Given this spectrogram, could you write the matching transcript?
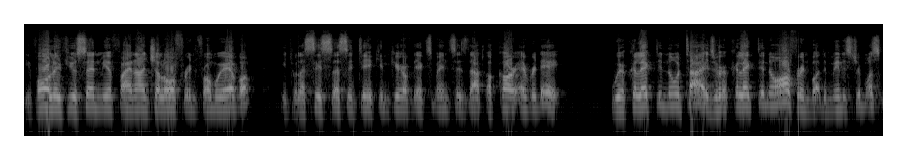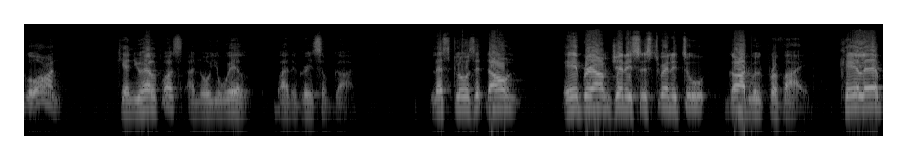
If all of you send me a financial offering from wherever, it will assist us in taking care of the expenses that occur every day. We're collecting no tithes, we're collecting no offering, but the ministry must go on. Can you help us? I know you will by the grace of God. Let's close it down. Abraham, Genesis 22, God will provide. Caleb,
